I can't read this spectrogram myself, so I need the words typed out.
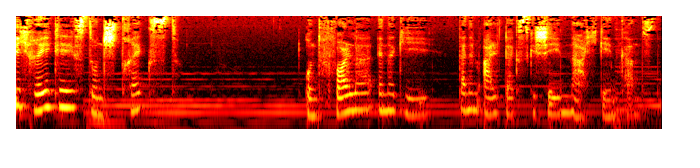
dich regelst und streckst und voller Energie deinem Alltagsgeschehen nachgehen kannst.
